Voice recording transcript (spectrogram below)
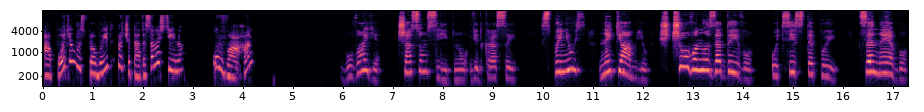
а потім ви спробуєте прочитати самостійно. Увага! Буває, часом сліпну від краси. Спинюсь, не тямлю, що воно за диво, оці степи, це небо,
